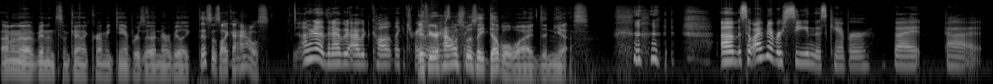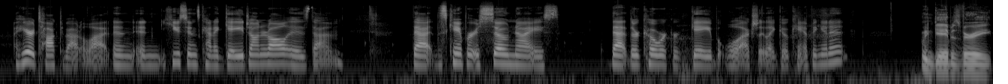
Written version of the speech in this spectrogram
I don't know. I've been in some kind of crummy campers that I'd never be like, this is like a house. I don't know. Then I would I would call it like a trailer. if your house was a double wide, then yes. Um, so I've never seen this camper, but uh, I hear it talked about a lot. And and Houston's kind of gauge on it all is um, that this camper is so nice that their coworker Gabe will actually like go camping in it. And Gabe is very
